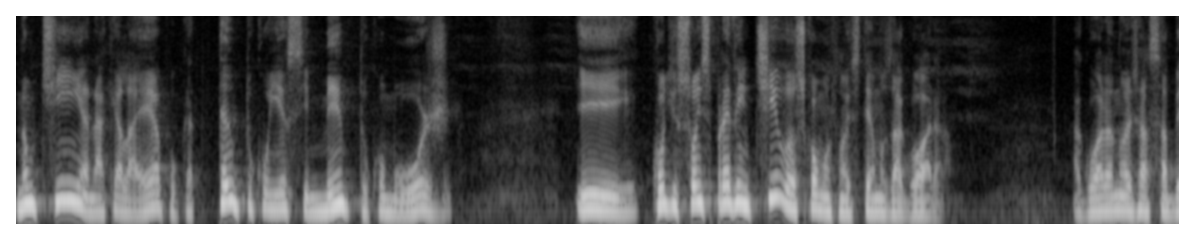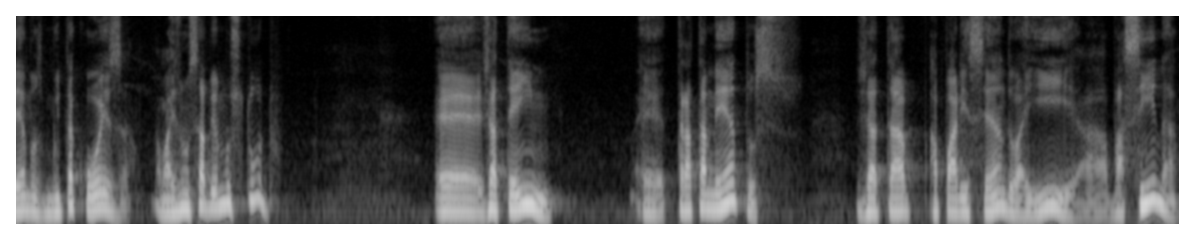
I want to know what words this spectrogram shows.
não tinha naquela época tanto conhecimento como hoje e condições preventivas como nós temos agora. Agora nós já sabemos muita coisa, mas não sabemos tudo. É, já tem é, tratamentos já está aparecendo aí a vacina.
